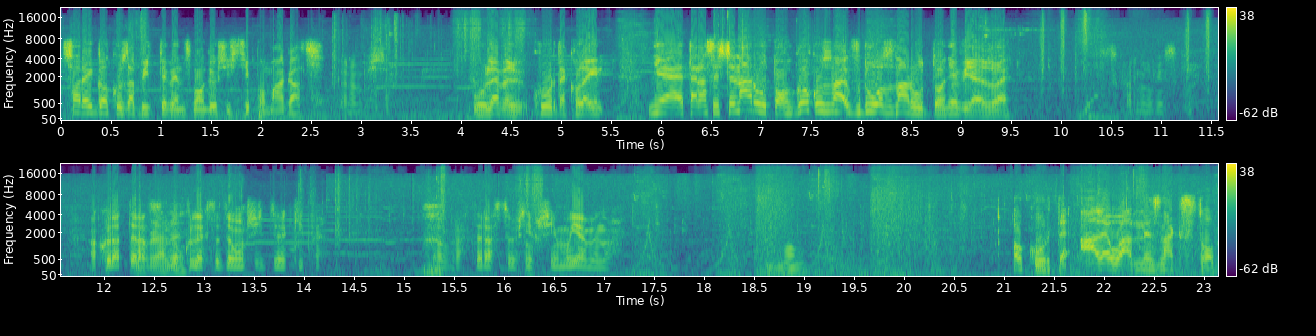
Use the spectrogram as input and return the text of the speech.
Sorry Goku zabity, więc mogę już iść ci pomagać. zarobiście. U level, kurde, kolejny. Nie, teraz jeszcze Naruto. Goku zna- w duo z Naruto, nie wierzę. Skar niebieski. Akurat teraz w ogóle chcę dołączyć do ekipy. Dobra, teraz to już nie przyjmujemy, no. No. O kurde, ale ładny znak stop.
